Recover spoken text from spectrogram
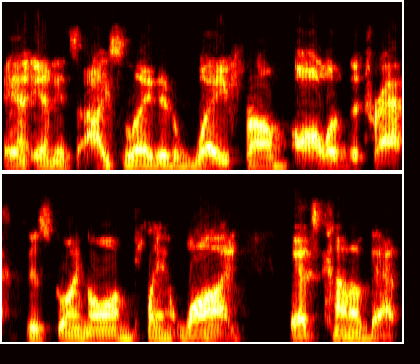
and, and it's isolated away from all of the traffic that's going on plant wide. That's kind of that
